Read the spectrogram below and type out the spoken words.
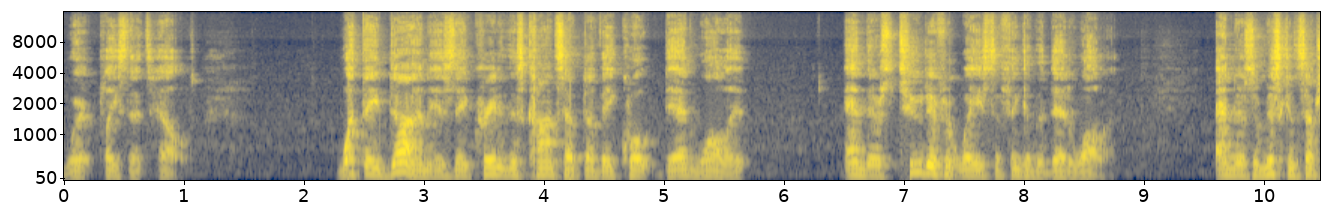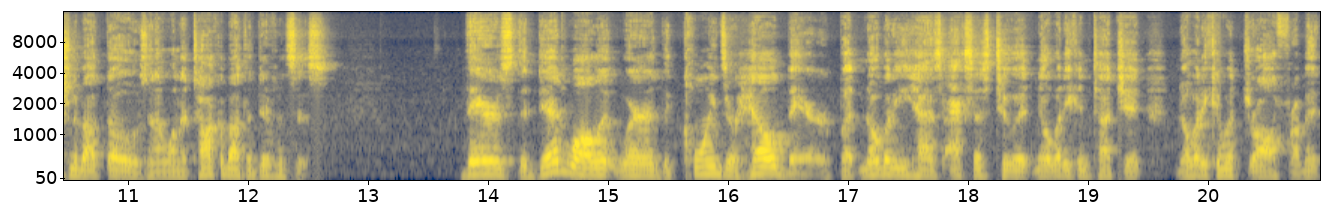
where, place that it's held. What they've done is they've created this concept of a quote dead wallet and there's two different ways to think of the dead wallet. And there's a misconception about those, and I want to talk about the differences. There's the dead wallet where the coins are held there, but nobody has access to it. Nobody can touch it. Nobody can withdraw from it.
